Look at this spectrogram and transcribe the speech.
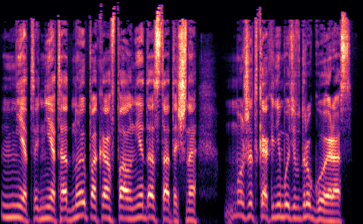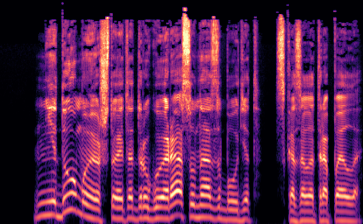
«Нет, нет, одной пока вполне достаточно. Может, как-нибудь в другой раз». «Не думаю, что этот другой раз у нас будет», — сказала Трапелла.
